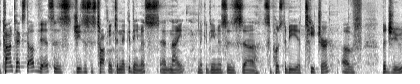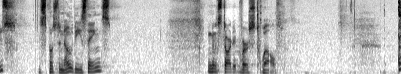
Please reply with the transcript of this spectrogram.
The context of this is Jesus is talking to Nicodemus at night. Nicodemus is uh, supposed to be a teacher of the Jews, he's supposed to know these things. I'm going to start at verse 12.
